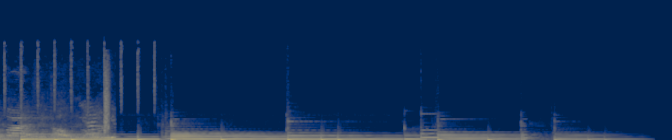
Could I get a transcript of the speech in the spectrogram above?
자.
